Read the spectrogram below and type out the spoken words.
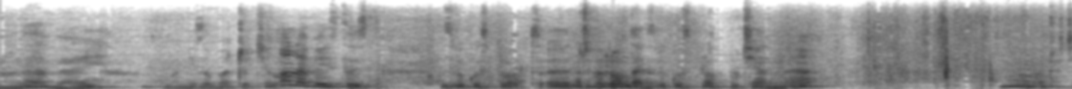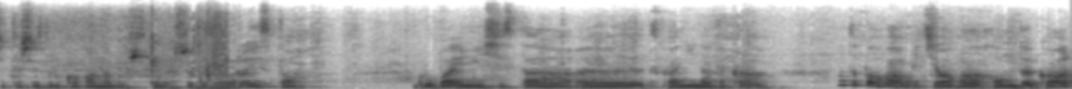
Na lewej, chyba nie zobaczycie, na lewej to jest zwykły splot, y, znaczy wygląda jak zwykły splot płócienny. No oczywiście też jest drukowana we wszystkie nasze wzory. Jest to gruba i mięsista y, tkanina, taka no, typowa obiciowa home decor.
